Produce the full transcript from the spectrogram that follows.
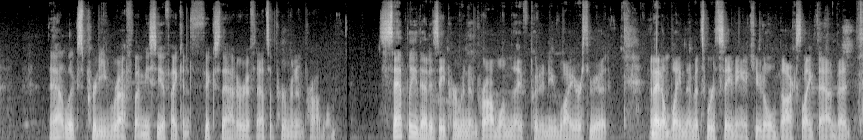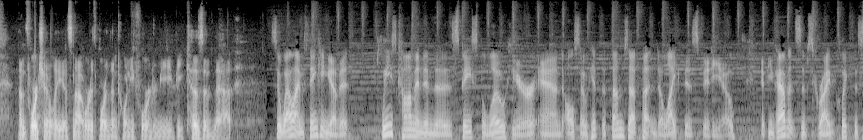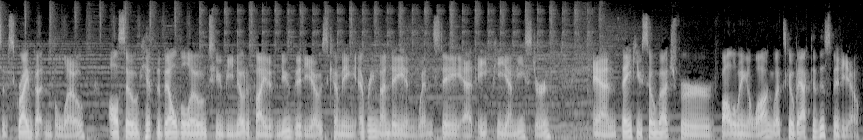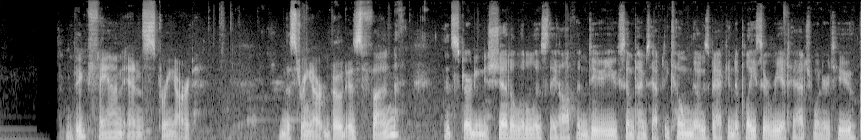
that looks pretty rough. Let me see if I can fix that or if that's a permanent problem. Sadly, that is a permanent problem. They've put a new wire through it. And I don't blame them. It's worth saving a cute old box like that. But unfortunately, it's not worth more than 24 to me because of that. So while I'm thinking of it, please comment in the space below here and also hit the thumbs up button to like this video. If you haven't subscribed, click the subscribe button below. Also, hit the bell below to be notified of new videos coming every Monday and Wednesday at 8 p.m. Eastern. And thank you so much for following along. Let's go back to this video. Big fan and string art. The string art boat is fun. It's starting to shed a little as they often do. You sometimes have to comb those back into place or reattach one or two.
